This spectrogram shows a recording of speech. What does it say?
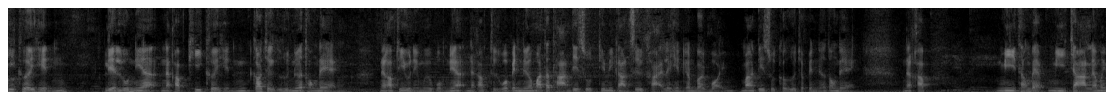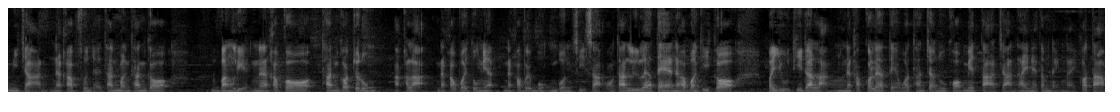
ที่เคยเห็นเหรียญรุ่นนี้นะครับที่เคยเห็นก็จะคือเนื้อทองแดงนะครับที่อยู่ในมือผมเนี้ยนะครับถือว่าเป็นเนื้อมาตรฐานที่สุดที่มีการซื้อขายและเห็นกันบ่อย ๆ มากที่สุดก็คือจะเป็นเนื้อทองแดงนะครับ มีทั้งแบบมีจานและไม่มีจานนะครับ ส่วนใหญ่ท่านบางท่านก็บางเหรียญนะครับก็ท่านก็จะลงอักขระนะครับ ไว้ตรงเนี้ยนะครับไว้บนบนศีรษะของท่านหรือแล้วแต่นะครับ บางทีก็ไปอยู่ที่ด้านหลังนะครับ ก็แล้วแต่ว่าท่านจะอนุเคราะห์เมตตาจานให้ในตำแหน่งไหนก็ตาม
